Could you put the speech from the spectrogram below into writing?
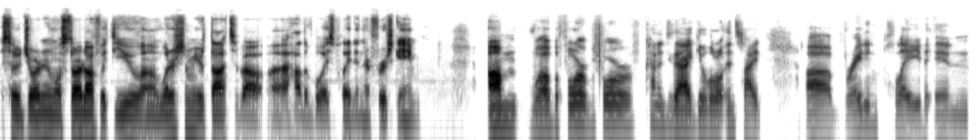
so Jordan, we'll start off with you. Uh, what are some of your thoughts about uh, how the boys played in their first game? Um, well, before before kind of do that, give a little insight. Uh, Braden played in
